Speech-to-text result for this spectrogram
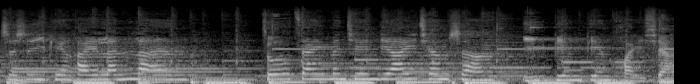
只是一片海蓝蓝。坐在门前的矮墙上，一遍遍怀想。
